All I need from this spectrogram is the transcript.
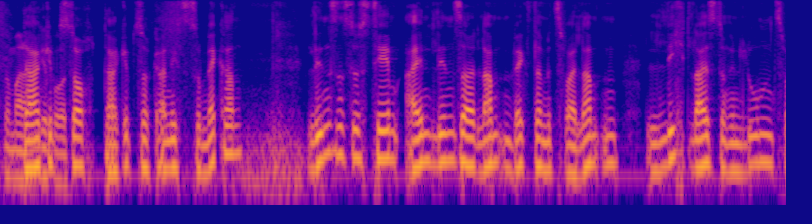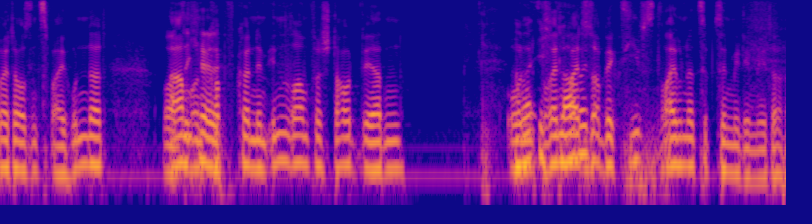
So mal ein da gibt es doch, da gibt's doch gar nichts zu meckern. Linsensystem, ein Linser, Lampenwechsler mit zwei Lampen, Lichtleistung in Lumen 2200, Arm Ordentlich und. Kopf können im Innenraum verstaut werden. Und Brennweite des Objektivs 317 mm.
